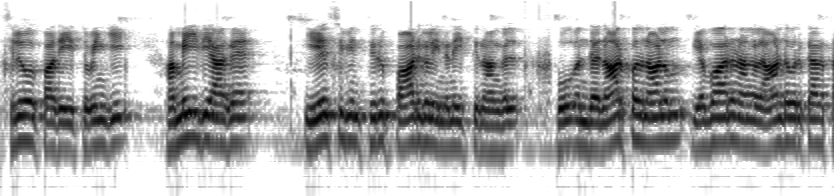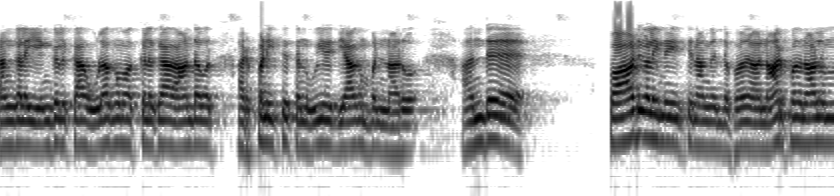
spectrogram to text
சிலுவை பாதையை துவங்கி அமைதியாக இயேசுவின் திருப்பாடுகளை நினைத்து நாங்கள் ஒ- அந்த நாற்பது நாளும் எவ்வாறு நாங்கள் ஆண்டவருக்காக தங்களை எங்களுக்காக உலக மக்களுக்காக ஆண்டவர் அர்ப்பணித்து தன் உயிரை தியாகம் பண்ணாரோ அந்த பாடுகளை நினைத்து நாங்கள் இந்த நாற்பது நாளும்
